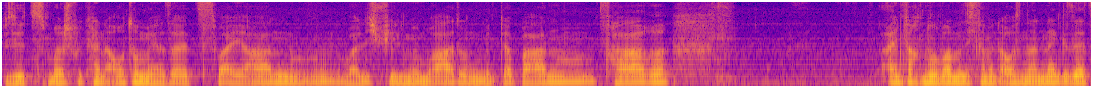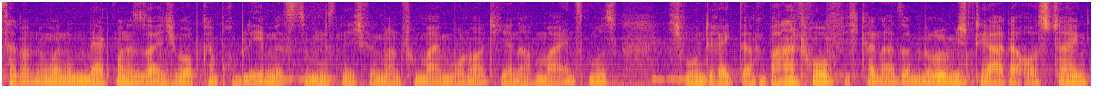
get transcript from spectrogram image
besitze zum Beispiel kein Auto mehr seit zwei Jahren, weil ich viel mit dem Rad und mit der Bahn fahre einfach nur, weil man sich damit auseinandergesetzt hat und irgendwann merkt man, dass es eigentlich überhaupt kein Problem ist. Zumindest nicht, wenn man von meinem Wohnort hier nach Mainz muss. Ich wohne direkt am Bahnhof, ich kann also im Römischen Theater aussteigen.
